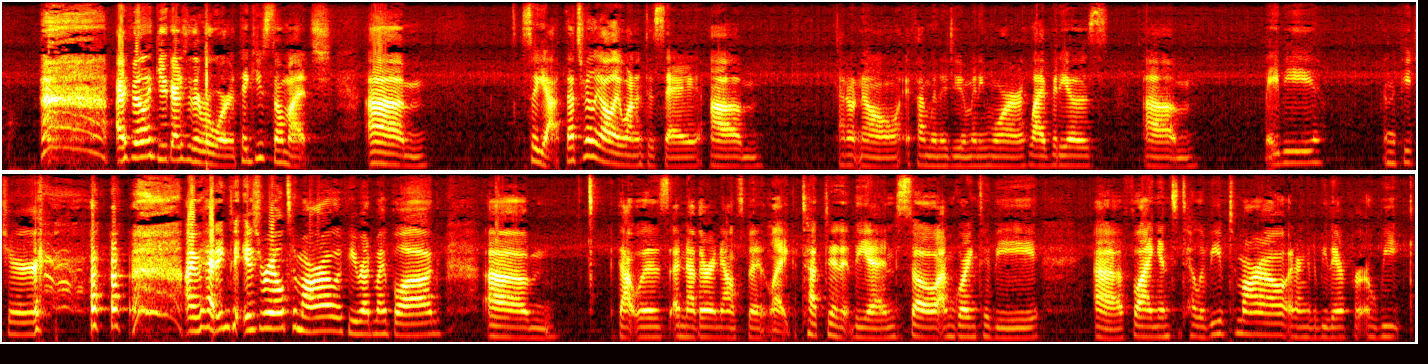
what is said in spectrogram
I feel like you guys are the reward. Thank you so much. Um, so yeah, that's really all I wanted to say. Um, I don't know if I'm going to do many more live videos. Um, maybe in the future. I'm heading to Israel tomorrow. If you read my blog. Um, that was another announcement like tucked in at the end. So I'm going to be uh, flying into Tel Aviv tomorrow, and I'm going to be there for a week.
